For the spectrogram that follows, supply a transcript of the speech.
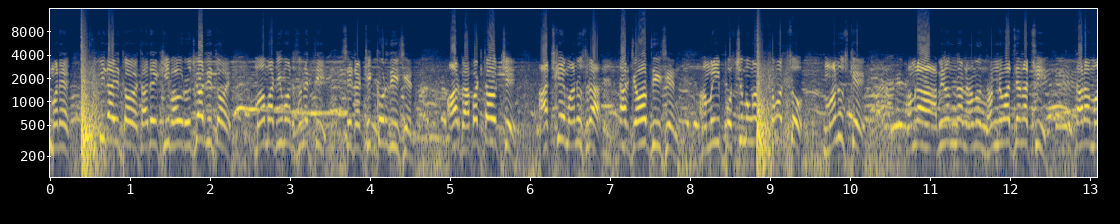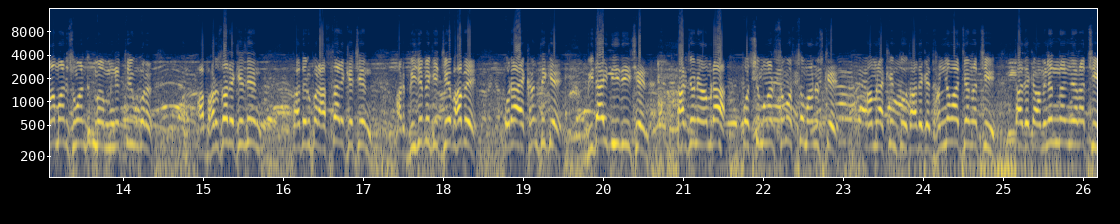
মানে সুবিধা দিতে হয়, তাদের কীভাবে রোজগার দিতে হয়, মা মাটি মানুষ নেত্রী সেটা ঠিক করে দিয়েছেন। আর ব্যাপারটা হচ্ছে, আজকে মানুষরা তার জবাব দিয়েছেন, আমি পশ্চিমবঙ্গের সমস্ত মানুষকে আমরা অভিনন্দন আমার ধন্যবাদ জানাচ্ছি। তারা মা মানুষ নেত্রীর উপর ভরসা রেখেছেন, তাদের উপর আস্থা রেখেছেন, আর বিজেপিকে যেভাবে ওরা এখান থেকে বিদায় দিয়ে দিয়েছেন, তার জন্য আমরা পশ্চিমবঙ্গের সমস্ত মানুষকে আমরা কিন্তু তাদেরকে ধন্যবাদ জানাচ্ছি, তাদেরকে অভিনন্দন জানাচ্ছি,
